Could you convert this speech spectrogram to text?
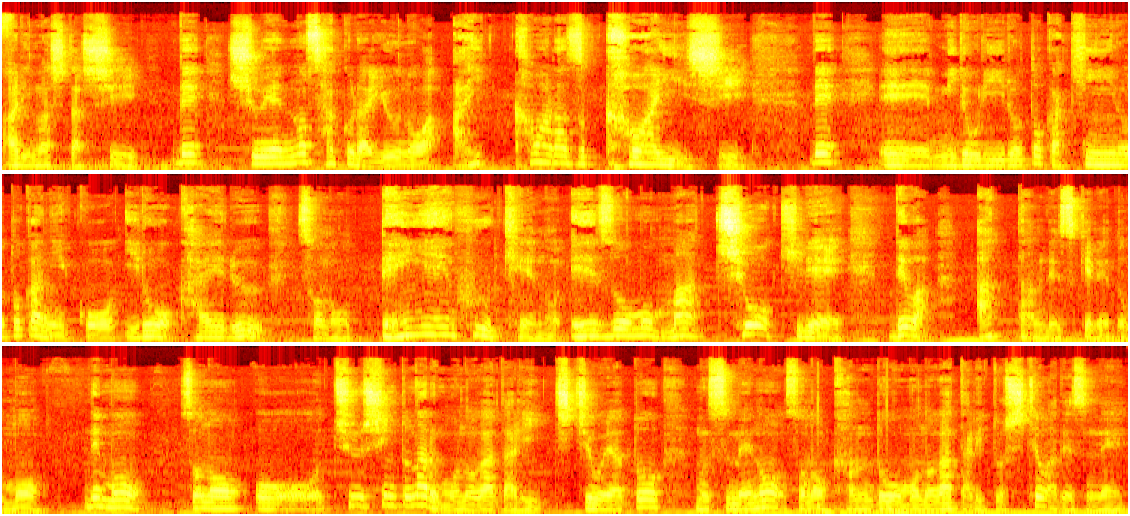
ありましたしで主演のさくら優乃は相変わらず可愛いしで、えー、緑色とか金色とかにこう色を変えるその田園風景の映像もまあ超綺麗ではあったんですけれどもでもその中心となる物語父親と娘のその感動物語としてはですね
